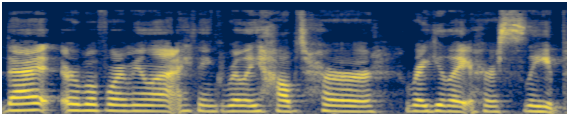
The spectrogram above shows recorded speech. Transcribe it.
that herbal formula, I think, really helped her regulate her sleep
